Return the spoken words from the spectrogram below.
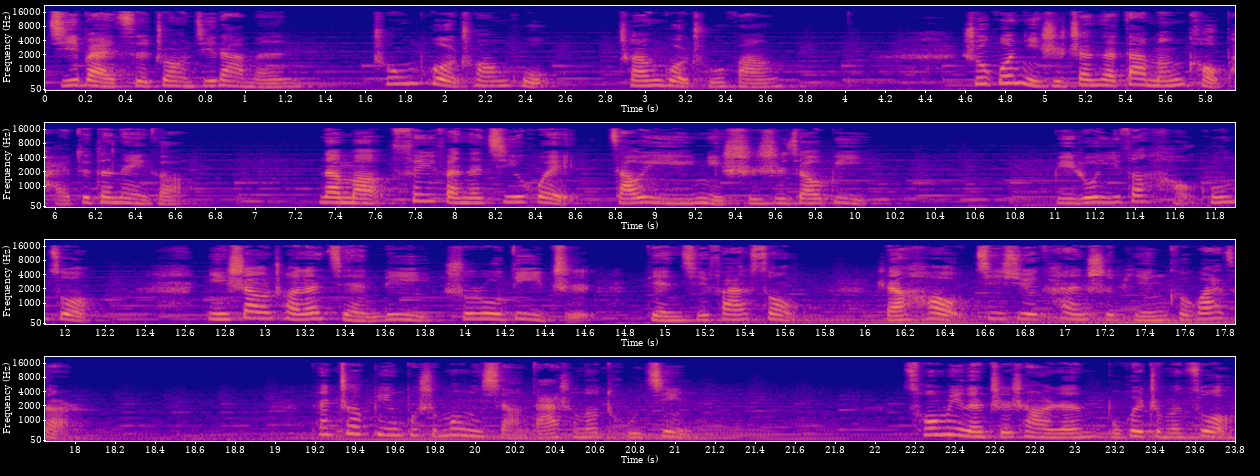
几百次撞击大门，冲破窗户，穿过厨房。如果你是站在大门口排队的那个，那么非凡的机会早已与你实时交臂。比如一份好工作，你上传了简历，输入地址，点击发送。然后继续看视频嗑瓜子儿，但这并不是梦想达成的途径。聪明的职场人不会这么做，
